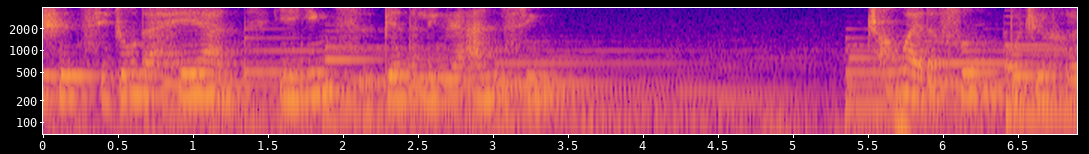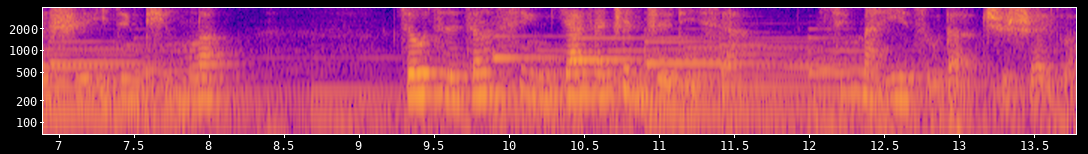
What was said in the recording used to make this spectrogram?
身其中的黑暗也因此变得令人安心。窗外的风不知何时已经停了。九子将信压在正纸底下，心满意足的去睡了。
